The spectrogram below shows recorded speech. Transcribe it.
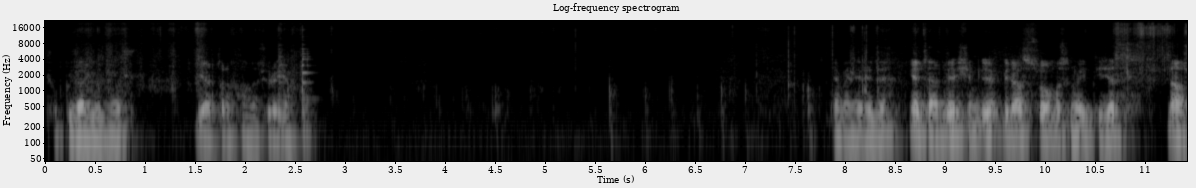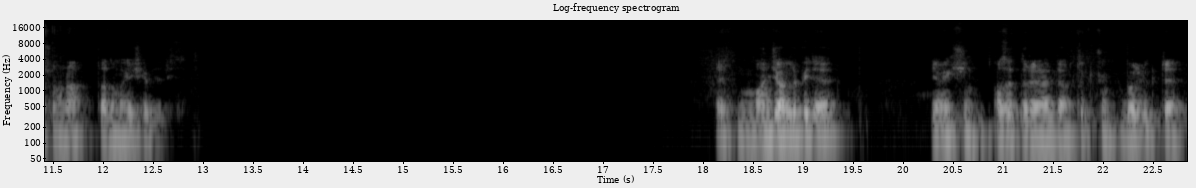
Çok güzel görünüyor. Diğer tarafına da süreceğim. Hemen eridi. Yeterli. Şimdi biraz soğumasını bekleyeceğiz. Daha sonra tadıma geçebiliriz. Evet, mancarlı pide yemek için hazırdır herhalde artık. Çünkü böldük de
